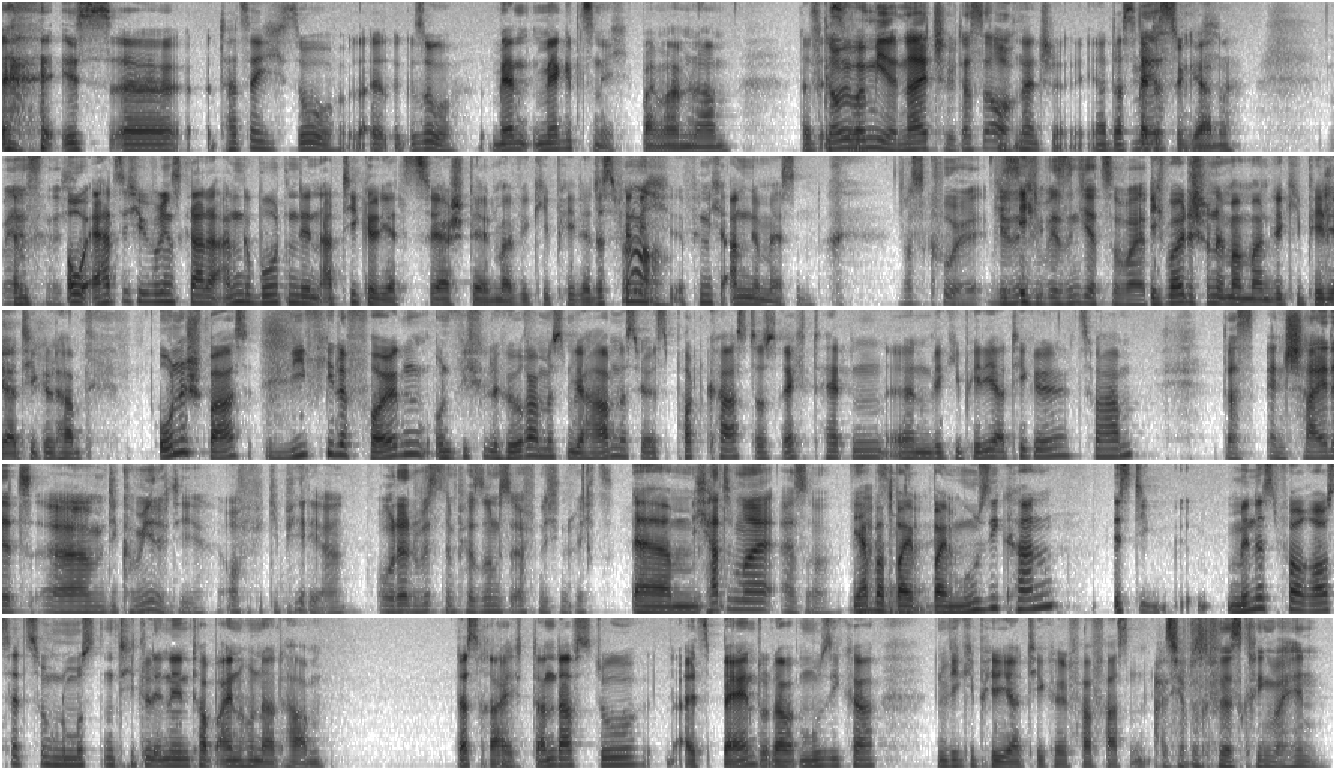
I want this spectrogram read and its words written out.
ist äh, tatsächlich so. Äh, so. Mehr, mehr gibt's nicht bei meinem Namen. Das ist Glaube so. bei mir, Nigel, das auch. Nein, ja, das Mehr hättest du nicht. gerne. Ähm, oh, er hat sich übrigens gerade angeboten, den Artikel jetzt zu erstellen bei Wikipedia. Das finde Ah. ich, find ich angemessen. Das ist cool. Wir sind, Ich- wir sind jetzt soweit. Ich wollte schon immer mal einen Wikipedia-Artikel haben. Ohne Spaß, wie viele Folgen und wie viele Hörer müssen wir haben, dass wir als Podcast das Recht hätten, einen Wikipedia-Artikel zu haben? Das entscheidet ähm, die Community auf Wikipedia. Oder du bist eine Person des öffentlichen Rechts. Ähm, Ich hatte mal, also. ja, aber bei, bei Musikern ist die Mindestvoraussetzung, du musst einen Titel in den Top 100 haben. Das reicht. Dann darfst du als Band oder Musiker einen Wikipedia-Artikel verfassen. Also ich habe das Gefühl, das kriegen wir hin.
